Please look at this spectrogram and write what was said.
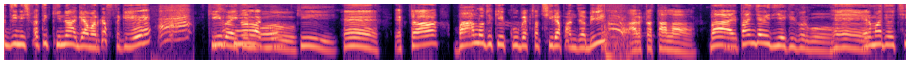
জিনিসপাতি কিনো আগে আমার কাছ থেকে। কি ভাই কিনা কিনবো? কি? হ্যাঁ একটা ভালো দেখে খুব একটা ছিঁড়া পাঞ্জাবি আর একটা তালা। ভাই পাঞ্জাবি দিয়ে কি করব? হ্যাঁ। এর মাঝে হচ্ছি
